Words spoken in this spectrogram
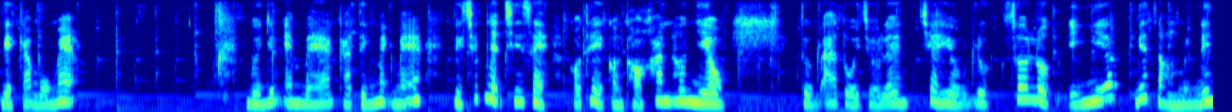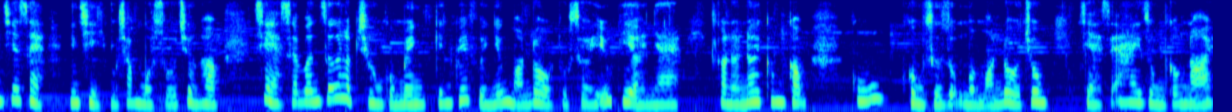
kể cả bố mẹ với những em bé cá tính mạnh mẽ việc chấp nhận chia sẻ có thể còn khó khăn hơn nhiều từ 3 tuổi trở lên, trẻ hiểu được sơ lược ý nghĩa, biết rằng mình nên chia sẻ, nhưng chỉ trong một số trường hợp, trẻ sẽ vẫn giữ lập trường của mình, kiên quyết với những món đồ thuộc sở hữu khi ở nhà. Còn ở nơi công cộng, cũng cùng sử dụng một món đồ chung, trẻ sẽ hay dùng câu nói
